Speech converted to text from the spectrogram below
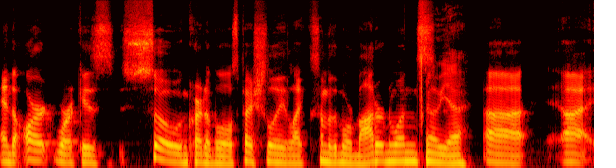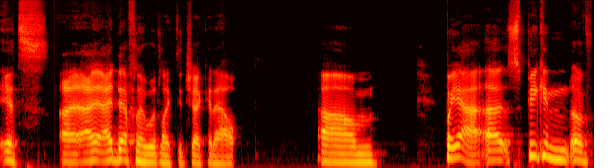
and the artwork is so incredible, especially like some of the more modern ones. Oh yeah. Uh, uh, it's I, I definitely would like to check it out. Um, but yeah, uh, speaking of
